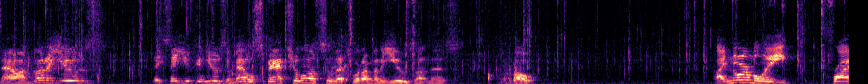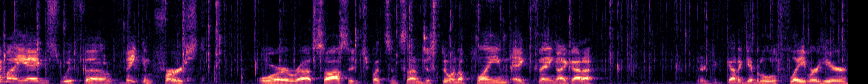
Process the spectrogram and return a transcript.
Now I'm going to use they say you can use a metal spatula, so that's what I'm going to use on this. Oh. I normally fry my eggs with uh, bacon first or uh, sausage, but since I'm just doing a plain egg thing, I gotta gotta give it a little flavor here.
